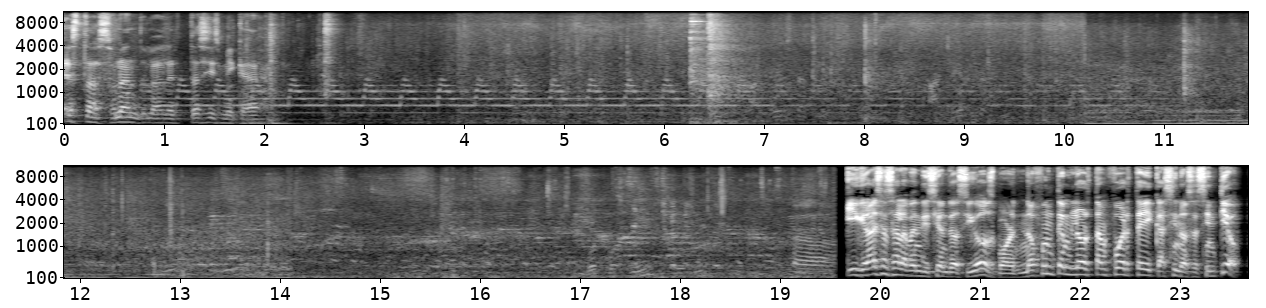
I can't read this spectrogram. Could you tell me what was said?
Está sonando la alerta sísmica. Y gracias a la bendición de Ozzy Osbourne, no fue un temblor tan fuerte y casi no se sintió.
